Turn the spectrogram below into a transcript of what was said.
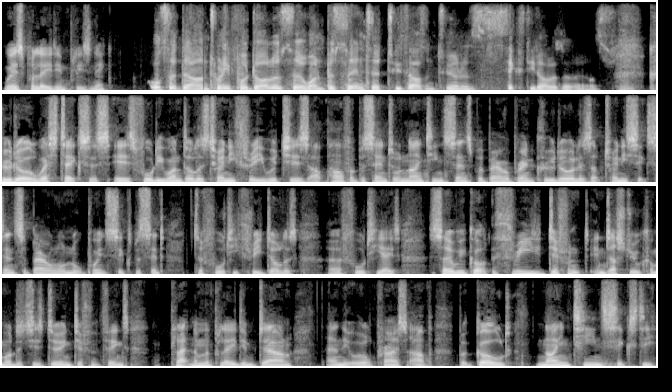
Where's palladium, please, Nick? Also down $24, so 1% at $2,260 an ounce. Crude oil, West Texas, is $41.23, which is up half a percent or 19 cents per barrel. Brent crude oil is up 26 cents a barrel or 0.6% to $43.48. So we've got three different industrial commodities doing different things. Platinum and palladium down and the oil price up, but gold, 1960.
